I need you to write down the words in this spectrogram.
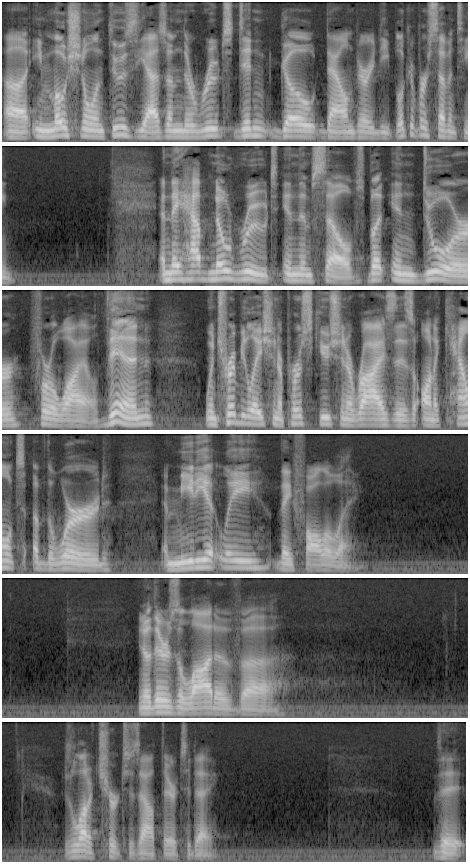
uh, emotional enthusiasm, their roots didn't go down very deep. Look at verse 17. And they have no root in themselves, but endure for a while. Then, when tribulation or persecution arises on account of the word, immediately they fall away. You know, there's a lot of uh, there's a lot of churches out there today that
